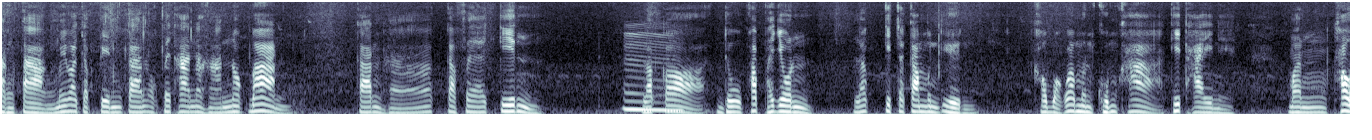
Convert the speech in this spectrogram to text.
ต่างๆ ไม่ว่าจะเป็นการออกไปทานอาหารนอกบ้าน การหากาแฟกิน อืมแล้วก็ดูภาพยนตร์แล้วกิจกรรมอื่นๆ เขาบอกว่ามันคุ้มค่าที่ไทยเนี่ยมันเข้า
